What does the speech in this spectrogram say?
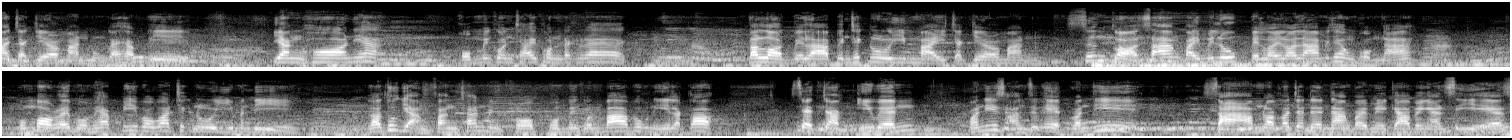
มาจากเยอรมันผมก็แฮปปี้อย่างฮอเนี่ย ผมเป็นคนใช้คนแรกๆ ตลอดเวลาเป็นเทคโนโลยีใหม่จากเยอรมัน ซึ่งก่อสร้างไปไม่รู้เป็นร้อยร้อยๆล้านไม่ใช่ของผมนะ ผมบอกเลยผมแฮปปี้เพราะว่าเทคโนโลยีมันดี แล้วทุกอย่างฟังก์ชันเป็นครบ ผมเป็นคนบ้าพวกนี้ แล้วก็เสร็จจากอีเวนต์วันที่ 31 วันที่ 3 เราก็จะเดินทางไปอเมริกาไปงาน CES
